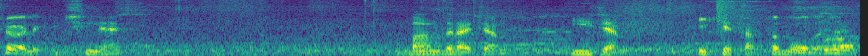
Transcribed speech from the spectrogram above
Şöyle içine bandıracağım, yiyeceğim. İlk etapta bu olacak.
